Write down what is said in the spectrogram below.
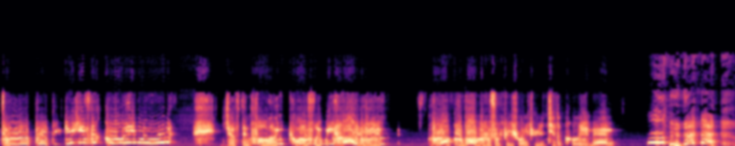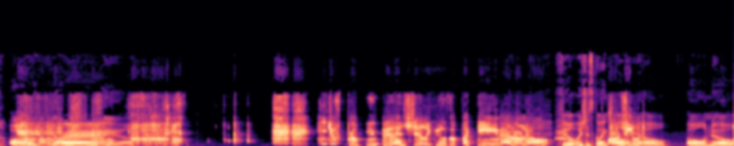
door, that he's the Kool-Aid man. Justin following closely behind him. Barack Obama has officially turned into the Kool-Aid man. oh yeah! He just broke into that shit like it was a fucking, I don't know. Phil was just going, oh no, oh no,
